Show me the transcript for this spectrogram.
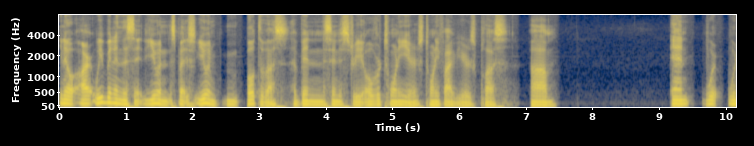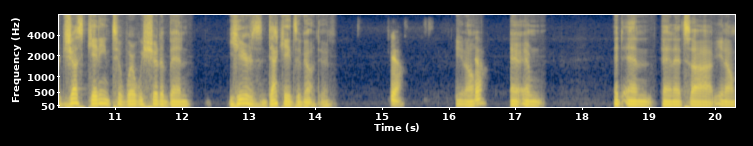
you know our we've been in this you and especially you and both of us have been in this industry over 20 years, 25 years plus, um, and we're we're just getting to where we should have been years, decades ago, dude. Yeah. You know. Yeah. And, and it and and it's uh you know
